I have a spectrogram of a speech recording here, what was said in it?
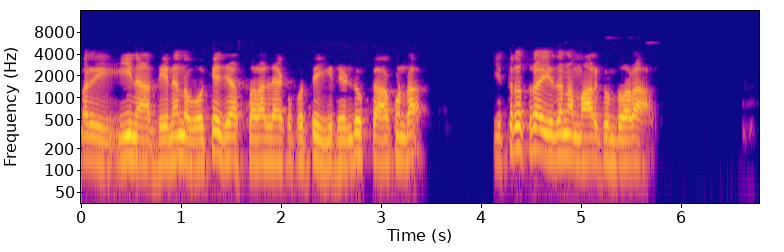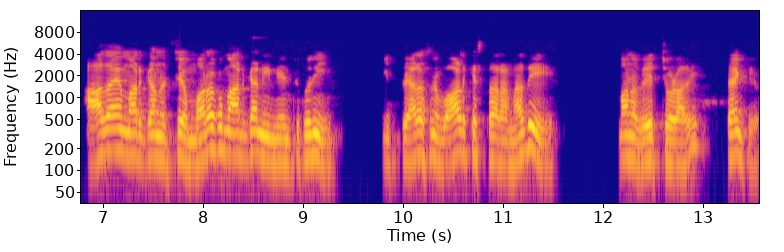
మరి ఈయన దేనైనా ఓకే చేస్తారా? లేకపోతే ఈ రెండు కాకుండా ఇతరత్ర ఏదైనా మార్గం ద్వారా ఆదాయ మార్గాన్ని వచ్చే మరొక మార్గాన్ని ఎంచుకుని ఈ ప్యాలెస్ని వాళ్ళకి ఇస్తారన్నది మనం వేచి చూడాలి. థ్యాంక్ యూ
